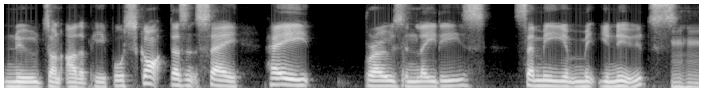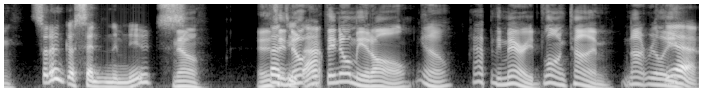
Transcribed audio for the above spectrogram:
nudes on other people. Scott doesn't say, "Hey, bros and ladies, send me your, your nudes." Mhm. So don't go sending them nudes. No. And if they know that. if they know me at all, you know, happily married, long time, not really, Yeah.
